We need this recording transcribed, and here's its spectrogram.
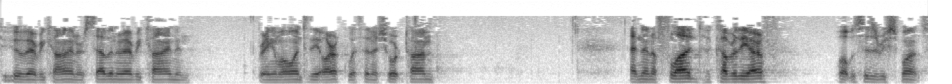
two of every kind or seven of every kind and bring them all into the ark within a short time. And then a flood to cover the earth. What was his response?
